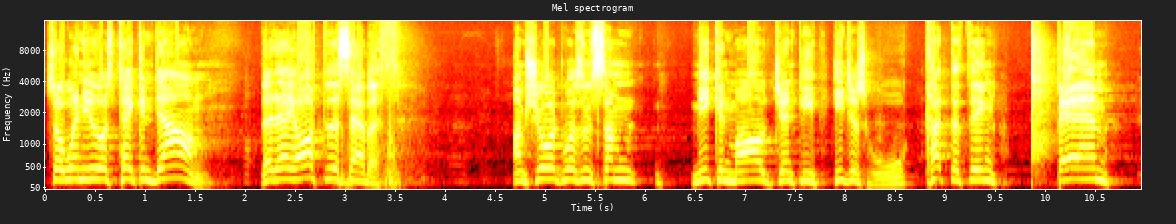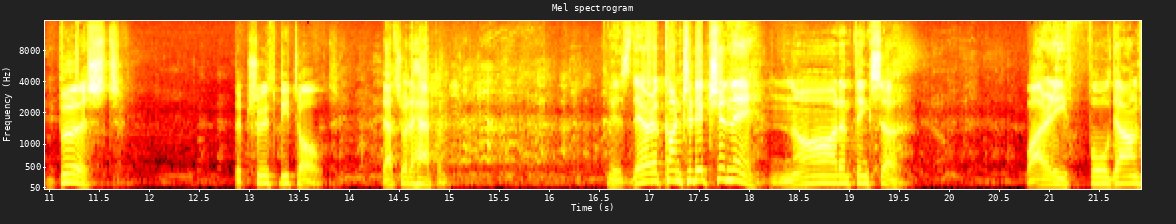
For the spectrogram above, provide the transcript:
So when he was taken down the day after the Sabbath, I'm sure it wasn't some meek and mild, gently. He just cut the thing, bam, burst. The truth be told, that's what happened. Is there a contradiction there? No, I don't think so. Why did he fall down?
